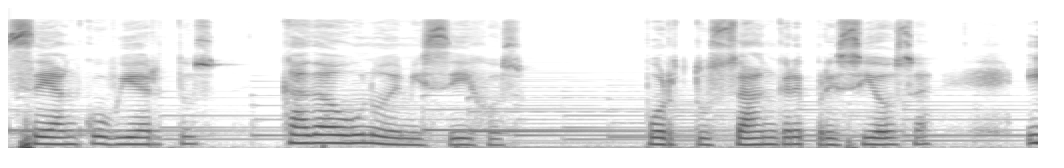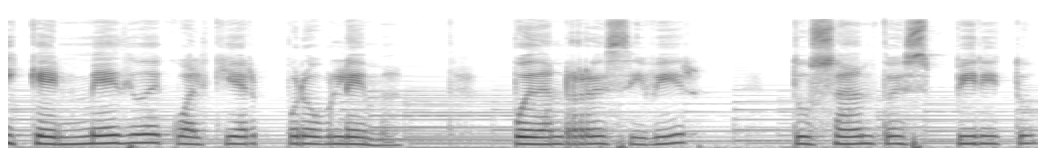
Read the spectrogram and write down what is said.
sean cubiertos cada uno de mis hijos por tu sangre preciosa y que en medio de cualquier problema puedan recibir tu Santo Espíritu,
